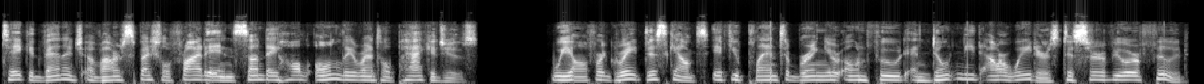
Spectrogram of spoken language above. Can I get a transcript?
Take advantage of our special Friday and Sunday hall-only rental packages. We offer great discounts if you plan to bring your own food and don't need our waiters to serve your food.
